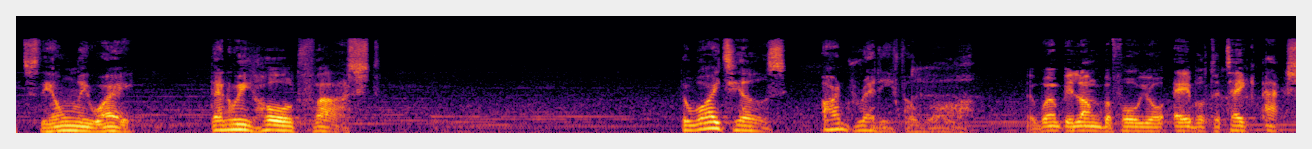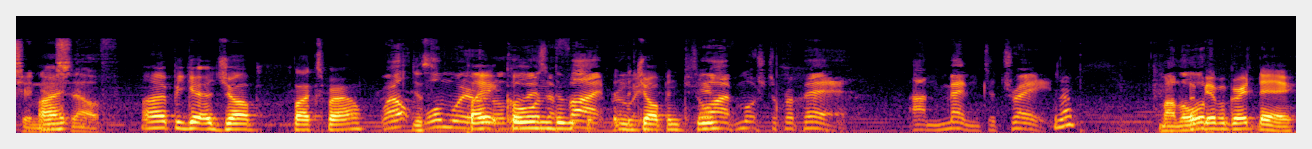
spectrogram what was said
It's the only way. Then we hold fast. The White Hills aren't ready for war. It won't be long before you're able to take action I- yourself. I hope you get a job, Black Sparrow. Well, Just one way or play another, it cool there's a do fight and the brewing, job interview. so I have much to prepare, and men to train. Yeah. My Hope you have a great day.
